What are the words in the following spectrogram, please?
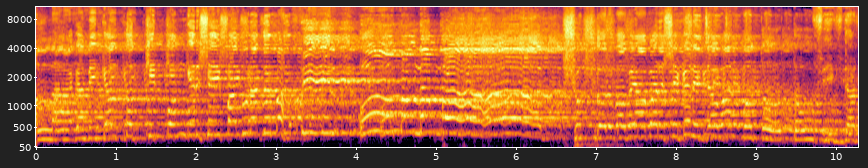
আল্লাহ আগামীকাল দক্ষিণবঙ্গের সেই মাগুরাতে মাহফিল, ও মাওলা পাক সুন্দরভাবে আবার সেখানে যাওয়ার মতো তৌফিক দান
